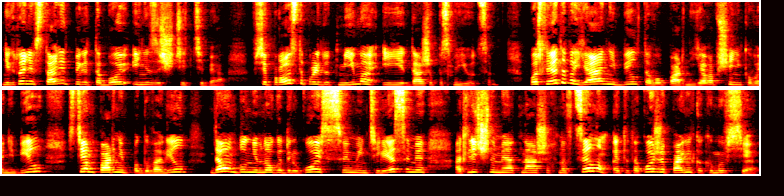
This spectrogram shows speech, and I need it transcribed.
Никто не встанет перед тобой и не защитит тебя. Все просто пройдут мимо и даже посмеются. После этого я не бил того парня. Я вообще никого не бил. С тем парнем поговорил. Да, он был немного другой, со своими интересами, отличными от наших, но в целом это такой же парень, как и мы все.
